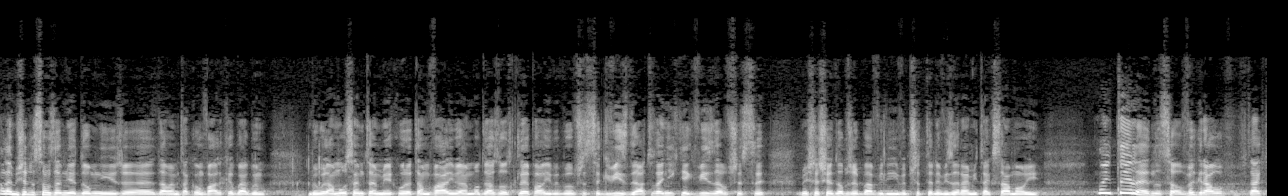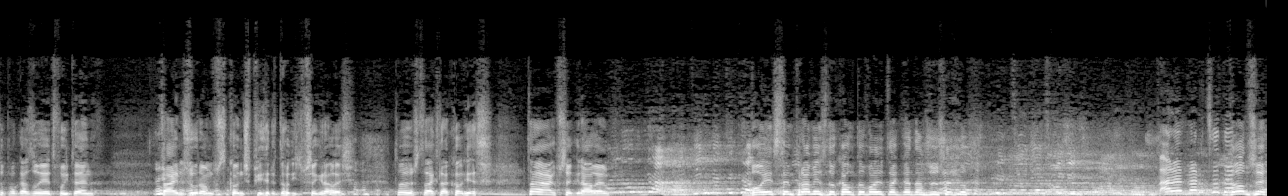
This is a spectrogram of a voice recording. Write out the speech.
ale myślę, że są ze mnie dumni, że dałem taką walkę, bo jakbym był lamusem, to mnie kurę tam waliłem, od razu odklepał i by były wszyscy gwizdy, a tutaj nikt nie gwizdał, wszyscy myślę, że się dobrze bawili i wy przed telewizorami tak samo i no i tyle, no co, wygrał, tak jak tu pokazuje twój ten, time żurą, skończ pierdolić, przegrałeś, to już tak na koniec, tak, przegrałem, bo jestem prawie znokautowany, tak gadam, że jeszcze... Ale bardzo dobrze. Dobrze,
